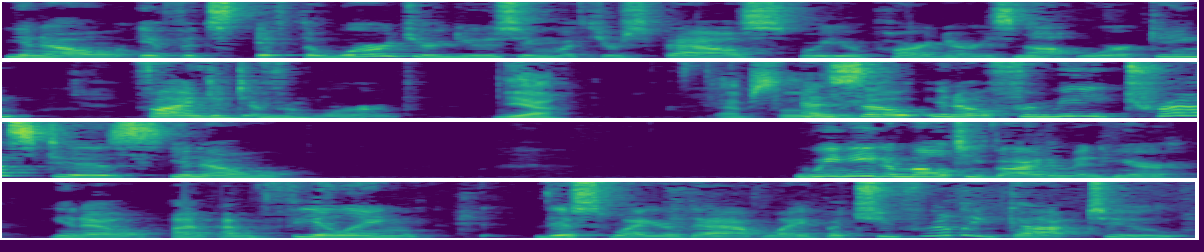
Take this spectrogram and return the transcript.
you know, if it's if the word you're using with your spouse or your partner is not working, find mm-hmm. a different word. Yeah. Absolutely. And so, you know, for me, trust is, you know, we need a multivitamin here. You know, I'm feeling this way or that way, but you've really got to.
